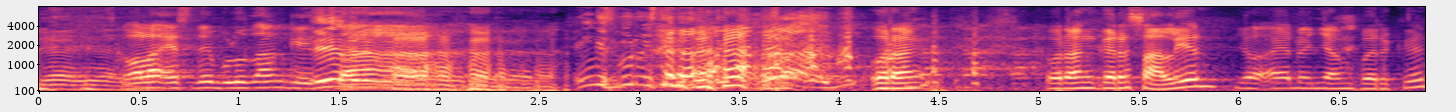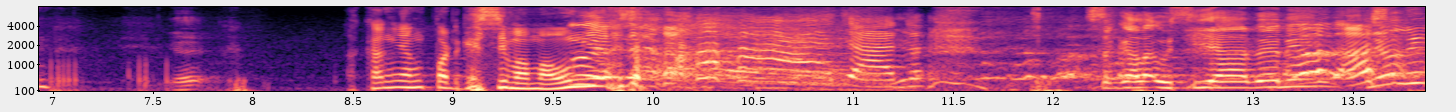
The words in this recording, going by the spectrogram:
Iya iya. Sekolah SD bulu tangkis. Iya. Inggris buru istilah. Orang orang kersalin yo aya nu nyamperkeun. Akang yang podcast si Mamaung ya. Segala usia teh nih. Asli.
